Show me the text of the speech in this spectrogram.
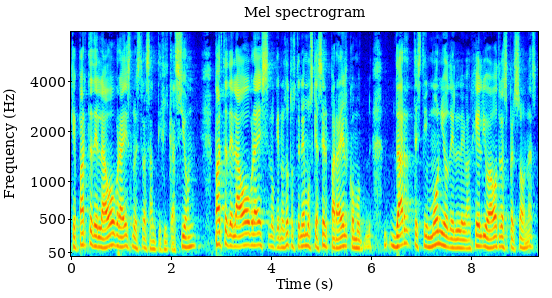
que parte de la obra es nuestra santificación, parte de la obra es lo que nosotros tenemos que hacer para Él, como dar testimonio del Evangelio a otras personas,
